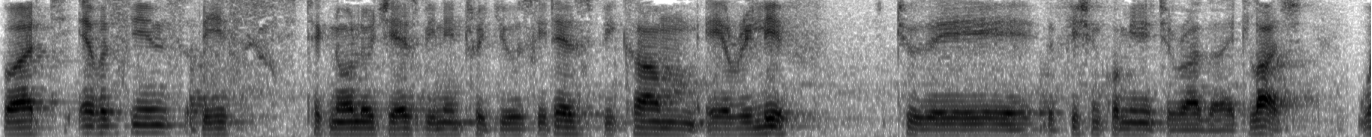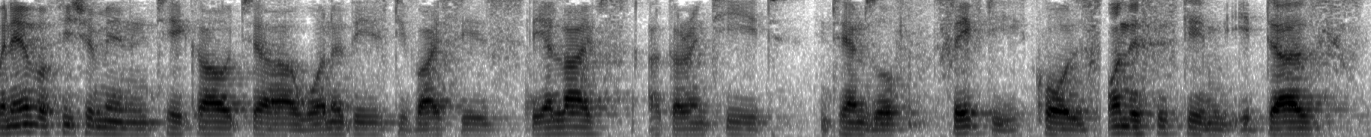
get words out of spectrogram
But ever since this technology has been introduced it has become a relief to the the fishing community rather at large whenever fishermen take out uh, one of these devices their lives are guaranteed in terms of safety because on the system it does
